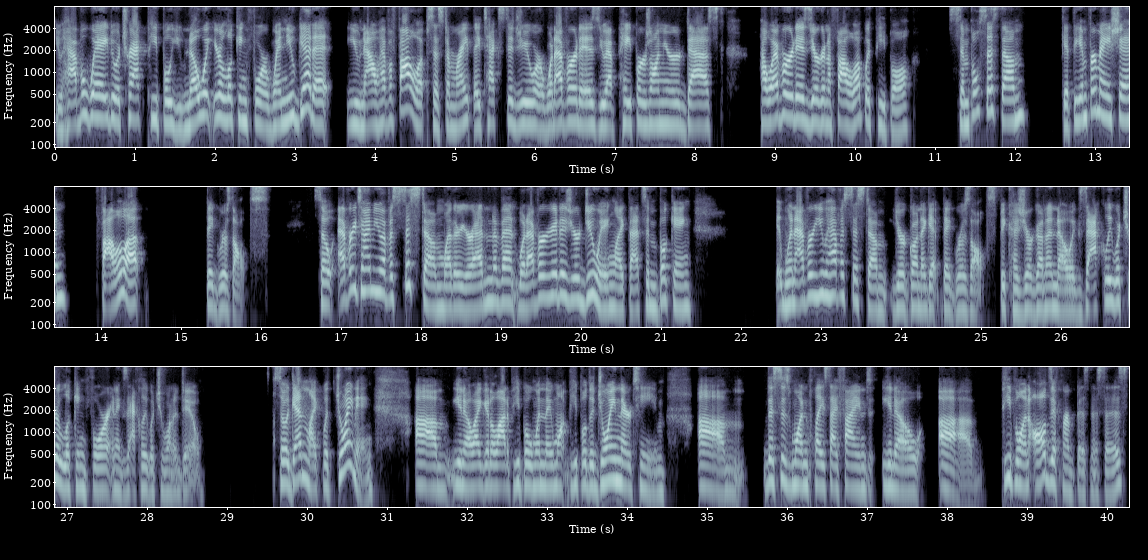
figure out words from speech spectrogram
You have a way to attract people. You know what you're looking for when you get it. You now have a follow up system, right? They texted you or whatever it is. You have papers on your desk however it is you're going to follow up with people. Simple system, get the information, follow up, big results. So every time you have a system, whether you're at an event, whatever it is you're doing, like that's in booking, whenever you have a system, you're going to get big results because you're going to know exactly what you're looking for and exactly what you want to do. So again, like with joining, um, you know, I get a lot of people when they want people to join their team. Um, this is one place I find, you know, uh, people in all different businesses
